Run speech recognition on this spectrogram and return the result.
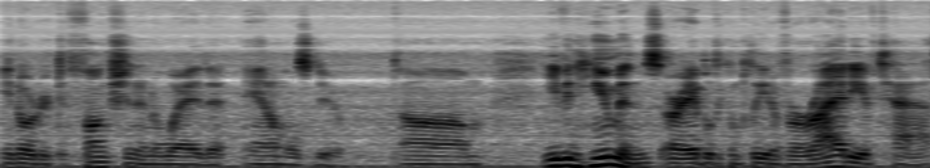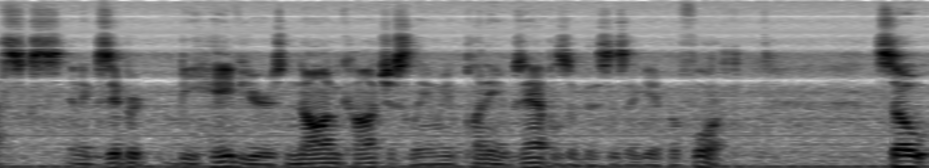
in order to function in a way that animals do. Um, even humans are able to complete a variety of tasks and exhibit behaviors non-consciously, and we have plenty of examples of this as I gave before. So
